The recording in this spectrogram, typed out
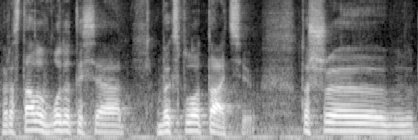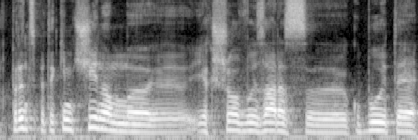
перестали вводитися в експлуатацію. Тож, е, в принципі, таким чином, е, якщо ви зараз е, купуєте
